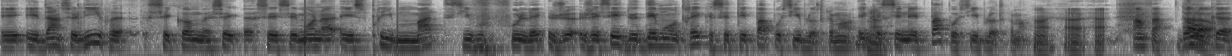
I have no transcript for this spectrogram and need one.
Et, et, dans ce livre, c'est comme c'est mon esprit mat, si vous voulez. J'essaie de démontrer que c'était pas possible autrement et que ce n'est pas possible autrement. enfin, donc euh,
